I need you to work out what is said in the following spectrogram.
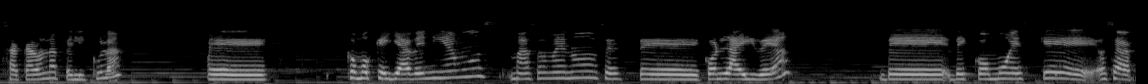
sacaron la película, eh, como que ya veníamos más o menos este, con la idea de, de cómo es que, o sea,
